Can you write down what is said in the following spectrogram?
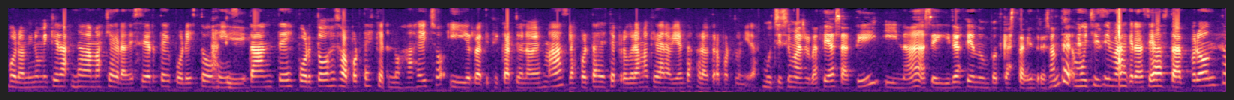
Bueno, a mí no me queda nada más que agradecerte por estos instantes, por todos esos aportes que nos has hecho y ratificarte una vez más. Las puertas de este programa quedan abiertas para otra oportunidad. Muchísimas gracias a ti y nada, a seguir haciendo un podcast tan interesante. Muchísimas gracias, hasta pronto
